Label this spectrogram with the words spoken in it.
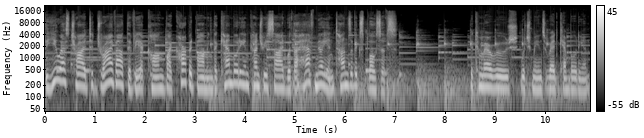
The U.S. tried to drive out the Viet Cong by carpet bombing the Cambodian countryside with a half million tons of explosives. The Khmer Rouge, which means Red Cambodian,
